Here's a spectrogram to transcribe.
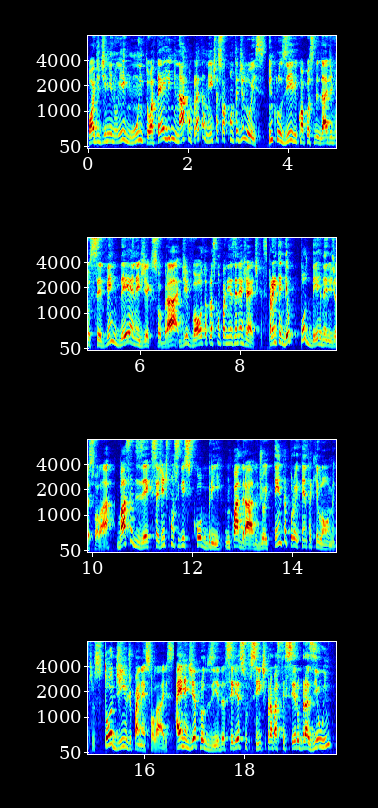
pode diminuir muito ou até eliminar completamente a sua conta de luz, inclusive com a possibilidade de você vender a energia que sobrar de volta para as companhias energéticas. Para entender o poder da energia solar, basta dizer que se a gente conseguisse cobrir um quadrado de 80 por 80 quilômetros todinho de painéis solares, a energia produzida seria suficiente para abastecer o Brasil inteiro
